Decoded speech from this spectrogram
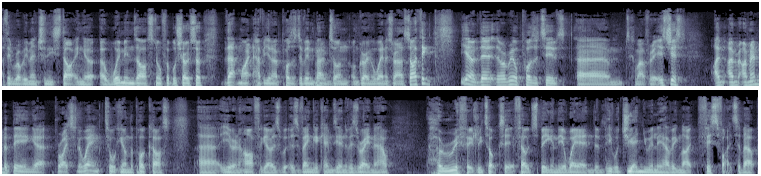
I think Robbie mentioned he's starting a, a women's Arsenal football show. So that might have you know a positive impact Hmm. on, on growing awareness around. it. So I think you know there, there are real positives um, to come out for it. It's just. I, I remember being at Brighton away and talking on the podcast uh, a year and a half ago as, as Wenger came to the end of his reign. And how horrifically toxic it felt just being in the away end and people genuinely having like fist fights about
